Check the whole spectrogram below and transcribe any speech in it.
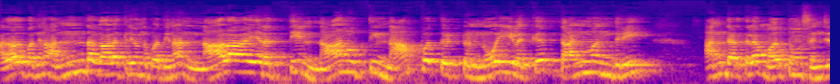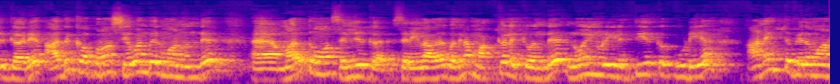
அதாவது பார்த்தீங்கன்னா அந்த காலத்துலேயே வந்து பார்த்தீங்கன்னா நாலாயிரத்தி நானூற்றி நாற்பத்தெட்டு நோய்களுக்கு தன்வந்திரி அந்த இடத்துல மருத்துவம் செஞ்சிருக்காரு. அதுக்கப்புறம் சிவன் பெருமான் வந்து மருத்துவம் செஞ்சிருக்காரு. சரிங்களா? அதாவது பார்த்தீங்கன்னா மக்களுக்கு வந்து நோய் நொடிகளை தீர்க்கக்கூடிய அனைத்து விதமான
